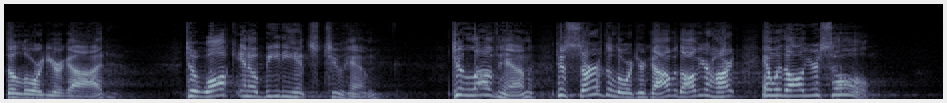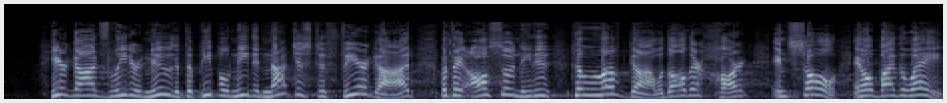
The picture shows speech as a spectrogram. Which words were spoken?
the Lord your God, to walk in obedience to Him, to love Him, to serve the Lord your God with all your heart and with all your soul. Here, God's leader knew that the people needed not just to fear God, but they also needed to love God with all their heart and soul. And oh, by the way,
